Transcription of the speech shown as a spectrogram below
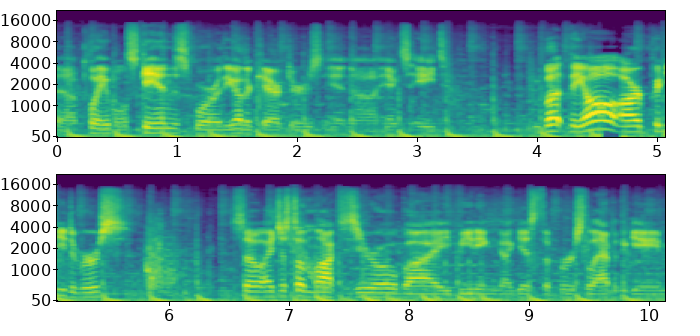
uh, playable skins for the other characters in uh, X8. But they all are pretty diverse. So I just unlocked Zero by beating, I guess, the first lap of the game.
